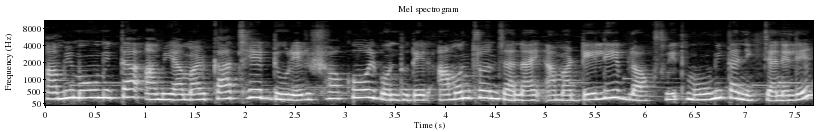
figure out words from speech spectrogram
আমি মৌমিতা, আমি আমার কাছের দূরের সকল বন্ধুদের আমন্ত্রণ জানাই আমার ডেলি ব্লগস উইথ মৌমিতা নিক চ্যানেলের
